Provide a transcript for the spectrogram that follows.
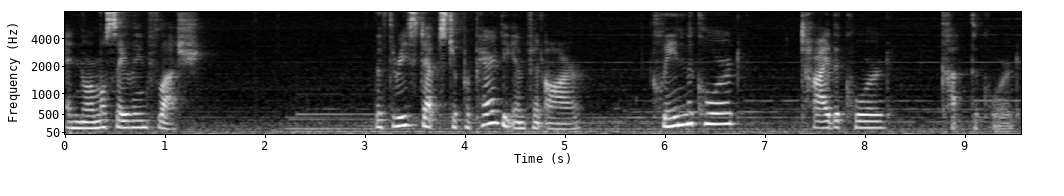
and normal saline flush. The three steps to prepare the infant are clean the cord, tie the cord, cut the cord.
